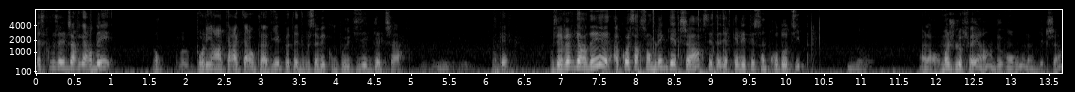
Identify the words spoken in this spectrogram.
est-ce que vous avez déjà regardé, donc pour lire un caractère au clavier, peut-être vous savez qu'on peut utiliser getchar. Ok? Vous avez regardé à quoi ça ressemblait getchar, c'est-à-dire quel était son prototype? Non. Alors, moi, je le fais hein, devant vous, là, getchar.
